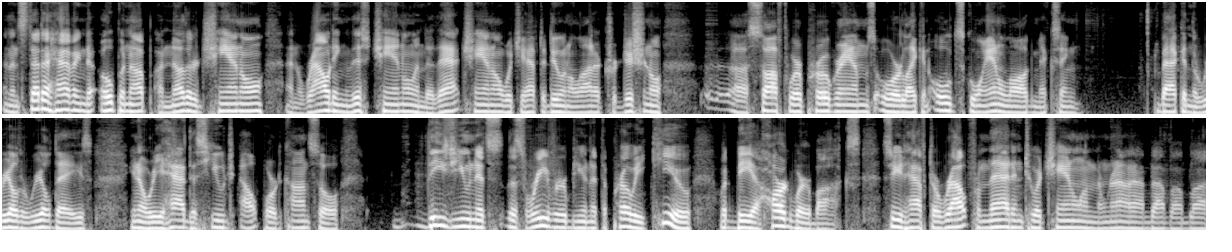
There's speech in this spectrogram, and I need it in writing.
and instead of having to open up another channel and routing this channel into that channel, which you have to do in a lot of traditional uh, software programs or like an old school analog mixing back in the reel to reel days, you know, where you had this huge outboard console. These units, this reverb unit, the Pro EQ, would be a hardware box. So you'd have to route from that into a channel and blah, blah, blah, blah.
